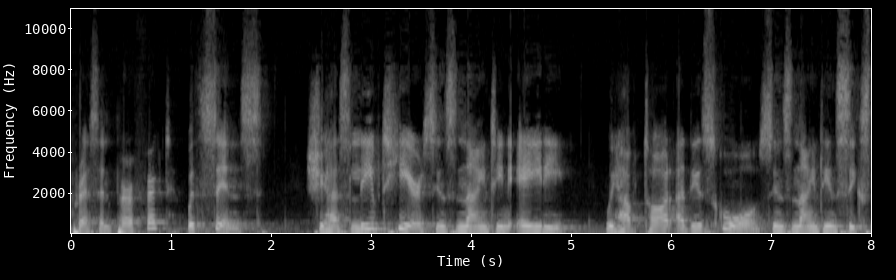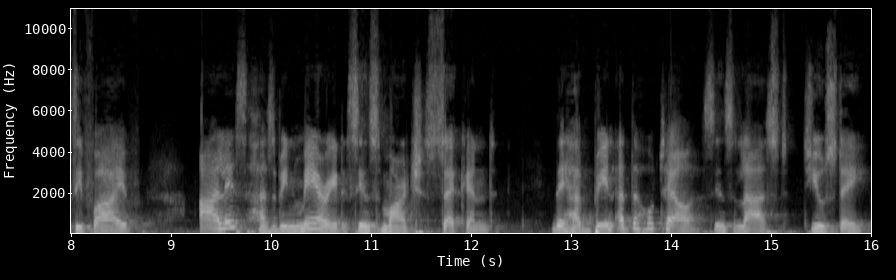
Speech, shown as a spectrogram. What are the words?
Present perfect with since. She has lived here since 1980. We have taught at this school since 1965. Alice has been married since March 2nd. They have been at the hotel since last Tuesday.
